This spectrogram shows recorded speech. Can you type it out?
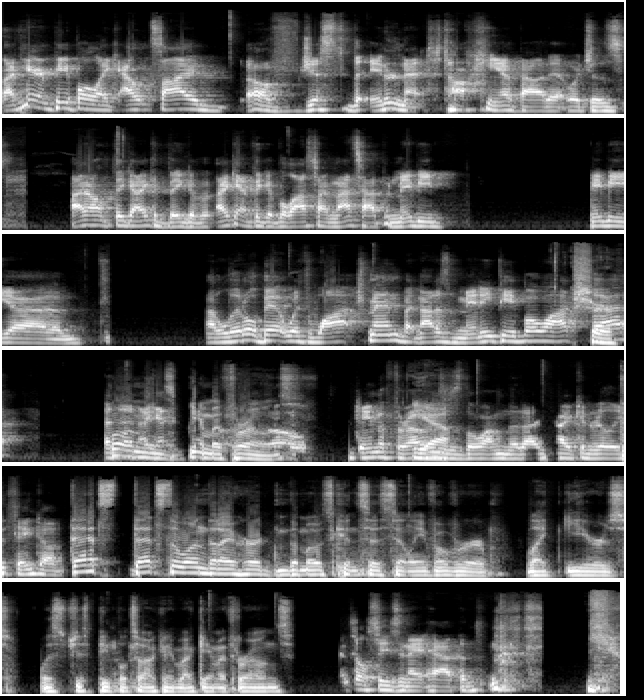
I'm hearing people like outside of just the internet talking about it, which is I don't think I can think of. I can't think of the last time that's happened. Maybe maybe uh, a little bit with Watchmen, but not as many people watch Sure. that. And well, I then I mean, guess Game of Thrones. oh, Game of Thrones Yeah. is the one that I, I can really think of. That's that's the one that I heard the most consistently over like years was just people talking about Game of Thrones. Until season eight happened. Yeah.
